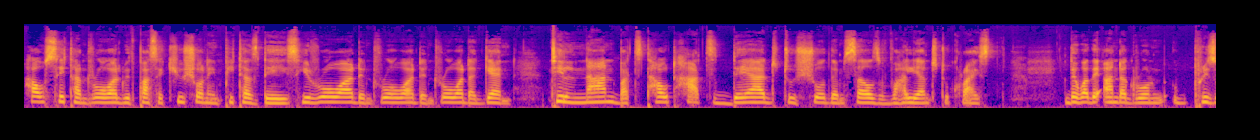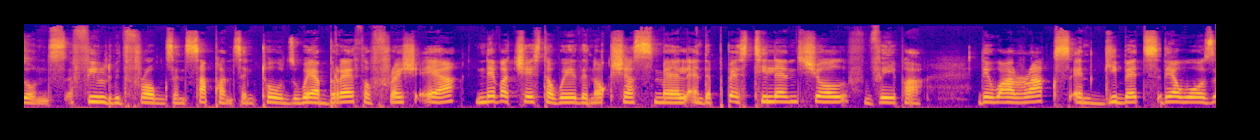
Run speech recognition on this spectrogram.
how Satan roared with persecution in Peter's days. He roared and roared and roared again, till none but stout hearts dared to show themselves valiant to Christ. There were the underground prisons filled with frogs and serpents and toads, where a breath of fresh air never chased away the noxious smell and the pestilential vapor. There were racks and gibbets. There was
